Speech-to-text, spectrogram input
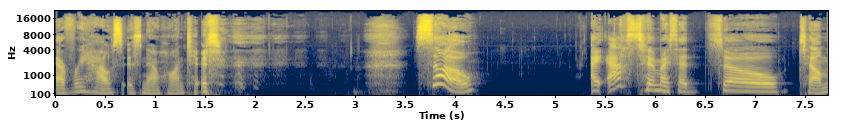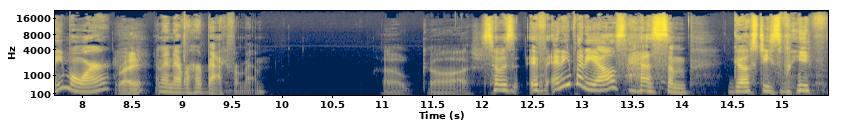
Every house is now haunted. so I asked him, I said, so tell me more. Right? And I never heard back from him. Oh gosh. So, is, if anybody else has some ghosties we've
